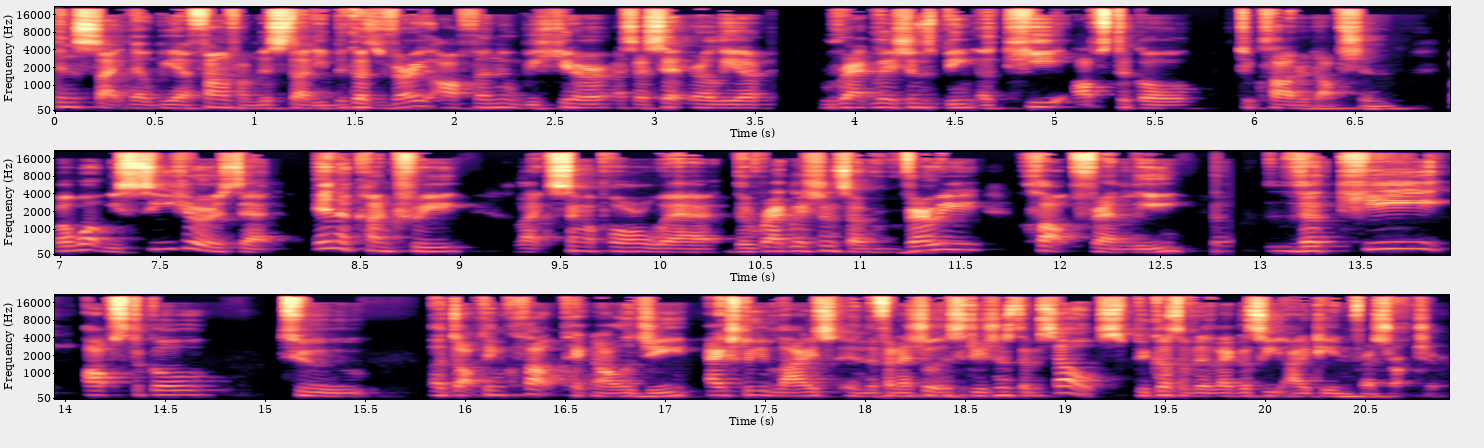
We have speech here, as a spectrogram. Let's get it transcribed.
insight that we have found from this study because very often we hear, as I said earlier, regulations being a key obstacle to cloud adoption. But what we see here is that in a country like Singapore, where the regulations are very cloud friendly, the key obstacle to adopting cloud technology actually lies in the financial institutions themselves because of their legacy IT infrastructure.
